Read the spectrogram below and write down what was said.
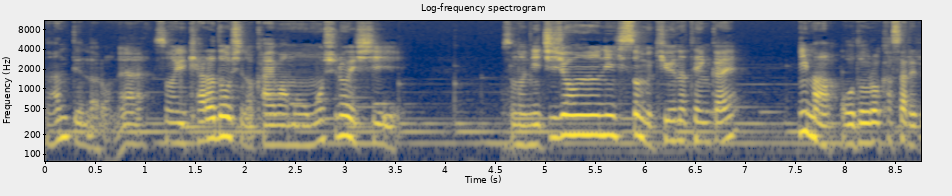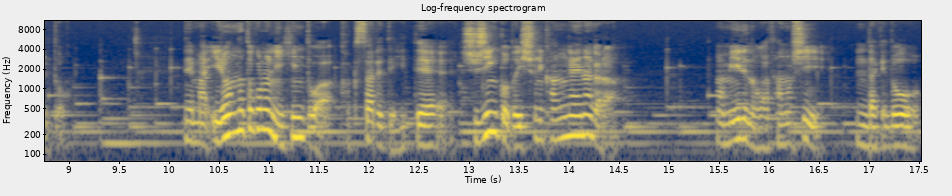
何て言うんだろうね。そういうキャラ同士の会話も面白いしその日常に潜む急な展開にまあ驚かされると。でまあいろんなところにヒントは隠されていて主人公と一緒に考えながら、まあ、見るのが楽しいんだけど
